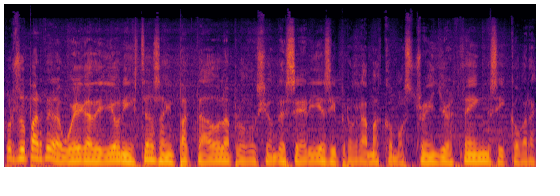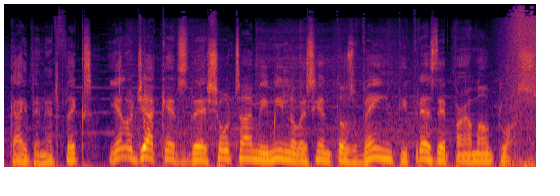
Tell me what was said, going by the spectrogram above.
Por su parte, la huelga de guionistas ha impactado la producción de series y programas como Stranger Things y Cobra Kai de Netflix, Yellow Jackets de Showtime y 1923 de Paramount Plus.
